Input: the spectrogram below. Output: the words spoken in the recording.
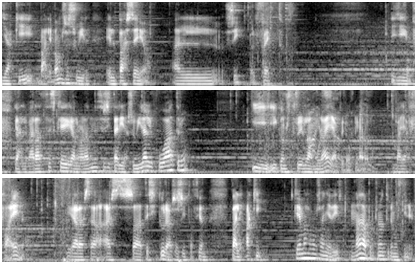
Y aquí, vale, vamos a subir el paseo al... Sí, perfecto. Y Galvaraz es que Galvaraz necesitaría subir al 4 y, construir la muralla, pero claro, vaya faena llegar a esa, a esa tesitura, a esa situación. Vale, aquí, ¿Qué más vamos a añadir? Nada porque no tenemos dinero,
